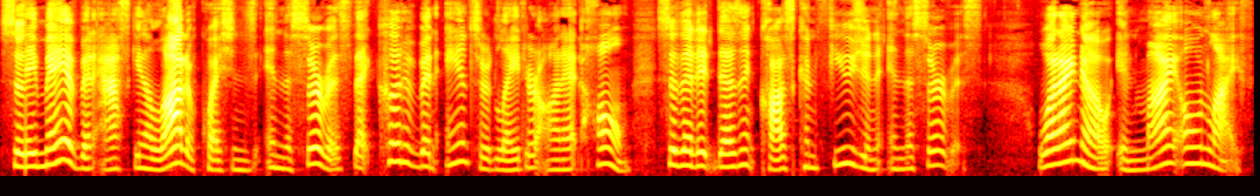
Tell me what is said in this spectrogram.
so they may have been asking a lot of questions in the service that could have been answered later on at home so that it doesn't cause confusion in the service. What I know in my own life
